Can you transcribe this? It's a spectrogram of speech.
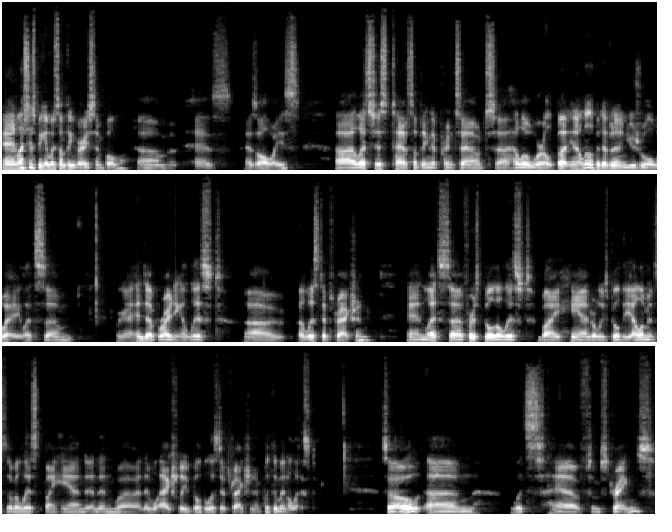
And let's just begin with something very simple, um, as, as always. Uh, let's just have something that prints out uh, hello world, but in a little bit of an unusual way. Let's um, we're going to end up writing a list, uh, a list abstraction, and let's uh, first build a list by hand, or at least build the elements of a list by hand, and then uh, then we'll actually build the list abstraction and put them in a list. So um, let's have some strings.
